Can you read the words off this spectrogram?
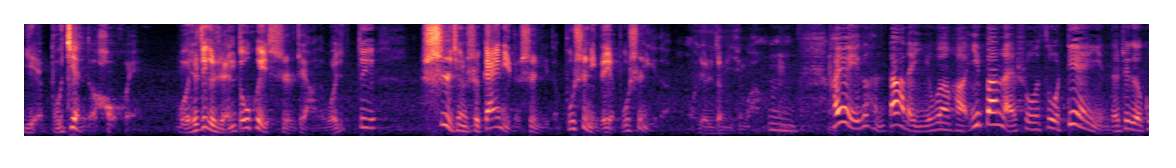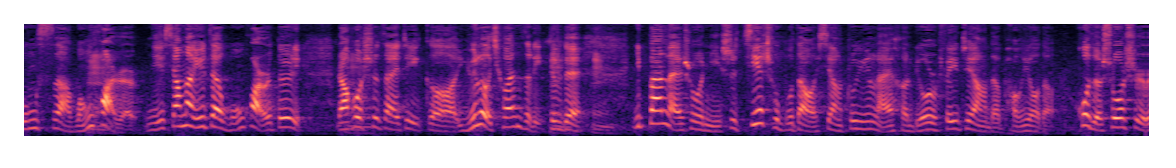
也不见得后悔。我觉得这个人都会是这样的。我觉得这个事情是该你的是你的，不是你的也不是你的。我觉得是这么一情况。嗯，还有一个很大的疑问哈，一般来说做电影的这个公司啊，文化人，你相当于在文化人堆里，然后是在这个娱乐圈子里，对不对？嗯。一般来说，你是接触不到像朱云来和刘若飞这样的朋友的，或者说是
